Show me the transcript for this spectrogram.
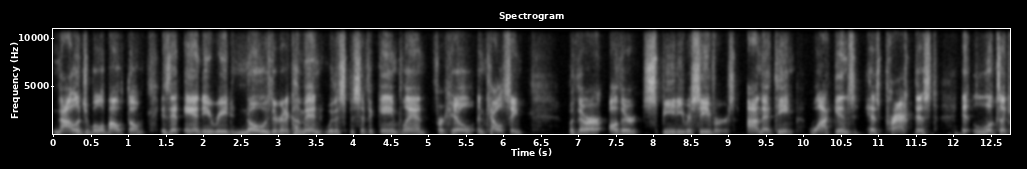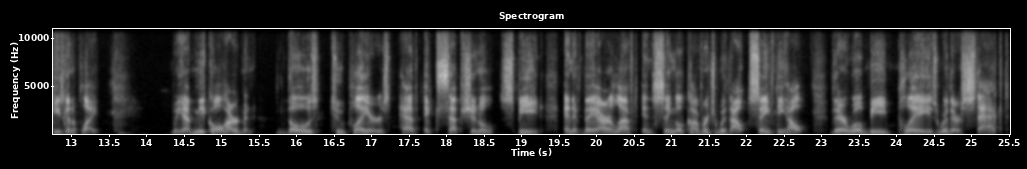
knowledgeable about, them is that Andy Reid knows they're going to come in with a specific game plan for Hill and Kelce, but there are other speedy receivers on that team. Watkins has practiced. It looks like he's going to play. We have Mecole Hardman. Those two players have exceptional speed. And if they are left in single coverage without safety help, there will be plays where they're stacked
